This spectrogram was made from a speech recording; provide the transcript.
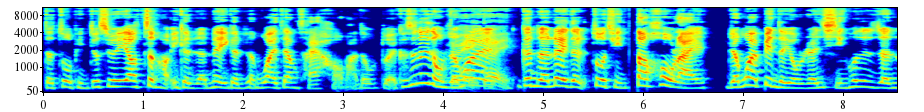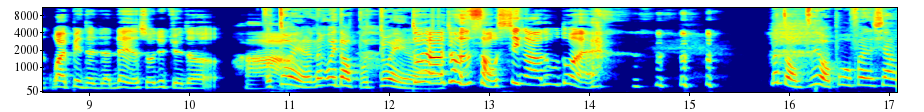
的作品，就是因为要正好一个人类一个人外这样才好嘛，对不对？可是那种人外跟人类的作品，到后来人外变得有人形，或者人外变得人类的时候，就觉得啊，不对了，那味道不对了。对啊，就很扫兴啊，对不对？那种只有部分像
